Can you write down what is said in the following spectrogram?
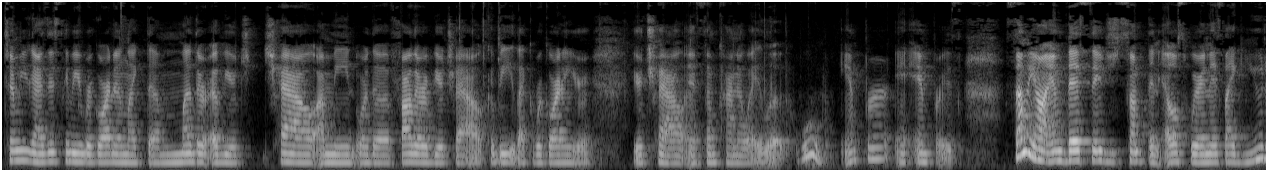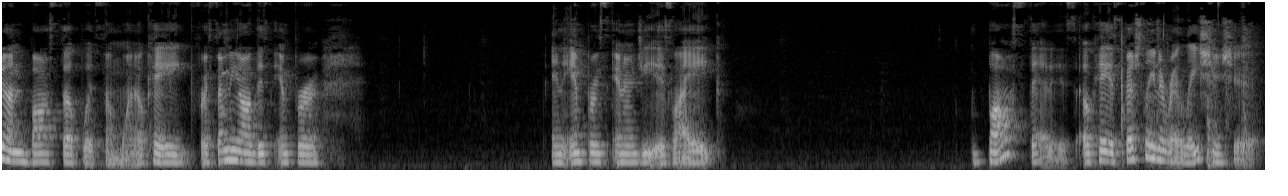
Some of you guys, this could be regarding like the mother of your child. I mean, or the father of your child. Could be like regarding your your child in some kind of way. Look, ooh, emperor and empress. Some of y'all invested something elsewhere, and it's like you done bossed up with someone. Okay, for some of y'all, this emperor and empress energy is like boss status. Okay, especially in a relationship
